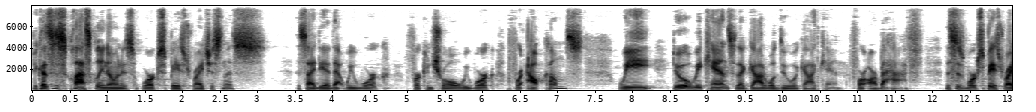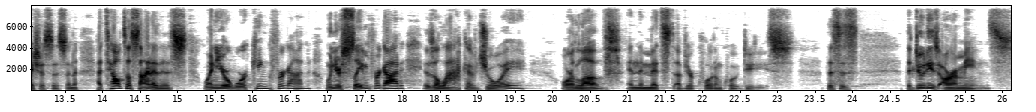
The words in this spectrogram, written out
because this is classically known as works based righteousness, this idea that we work for control, we work for outcomes. We do what we can so that God will do what God can for our behalf. This is works based righteousness. And a telltale sign of this, when you're working for God, when you're slaving for God, is a lack of joy or love in the midst of your quote unquote duties. This is, the duties are a means.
